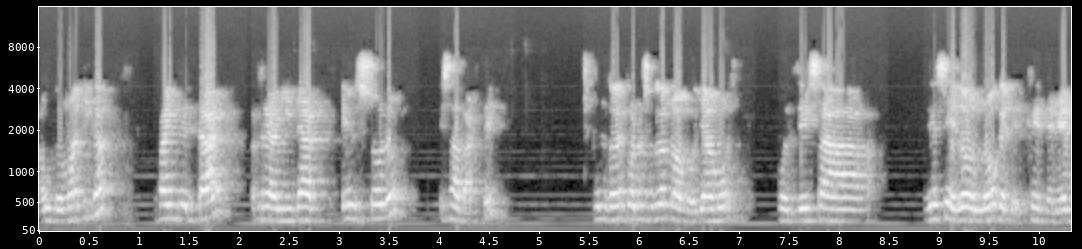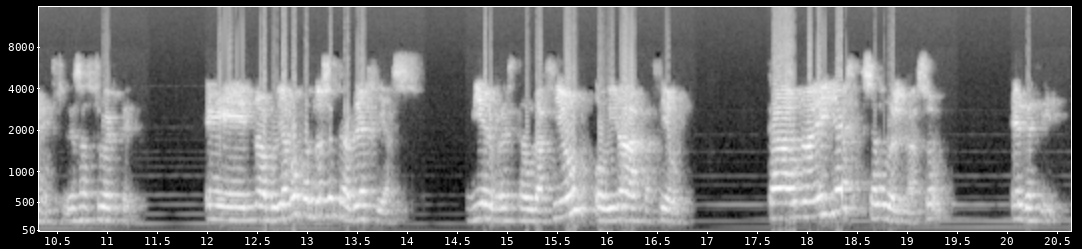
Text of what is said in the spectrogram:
automática va a intentar rehabilitar él solo esa parte. Entonces, pues nosotros nos apoyamos pues, de, esa, de ese don ¿no? que, que tenemos, de esa suerte. nos apoyamos con dos estrategias bien restauración o bien adaptación. Cada una de ellas según el caso. Es decir,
